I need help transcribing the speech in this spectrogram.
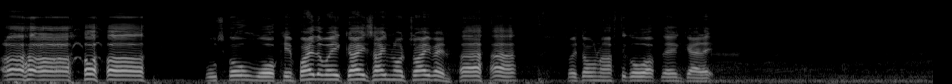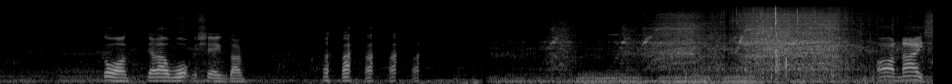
Uh, who's going walking? By the way, guys, I'm not driving. so I don't have to go up there and get it. Go on, get our walk of shame done. oh, nice.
